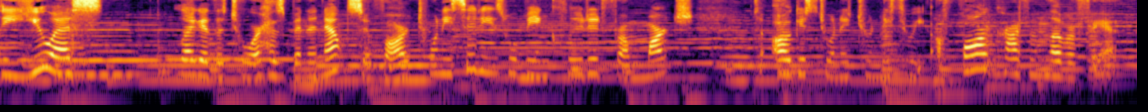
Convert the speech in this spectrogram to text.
the US leg of the tour has been announced so far, 20 cities will be included from March to August 2023, a far cry from Lover Fan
